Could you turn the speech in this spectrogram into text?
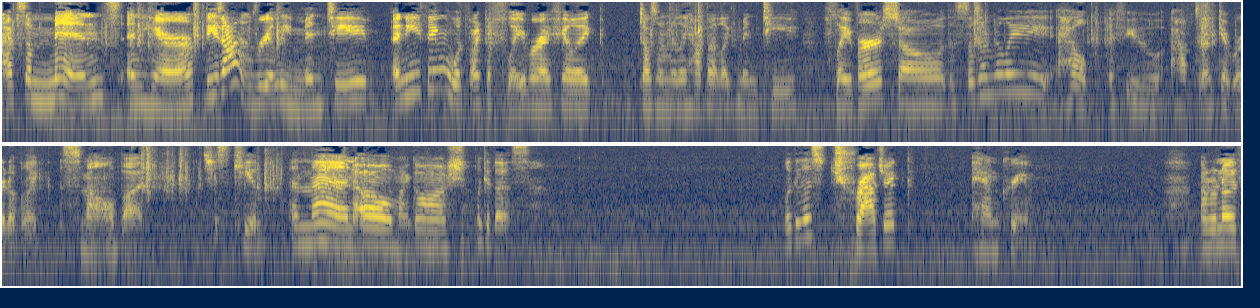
I have some mints in here. These aren't really minty. Anything with like a flavor I feel like doesn't really have that like minty flavor so this doesn't really help if you have to like get rid of like smell but it's just cute and then oh my gosh look at this look at this tragic hand cream I don't know if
